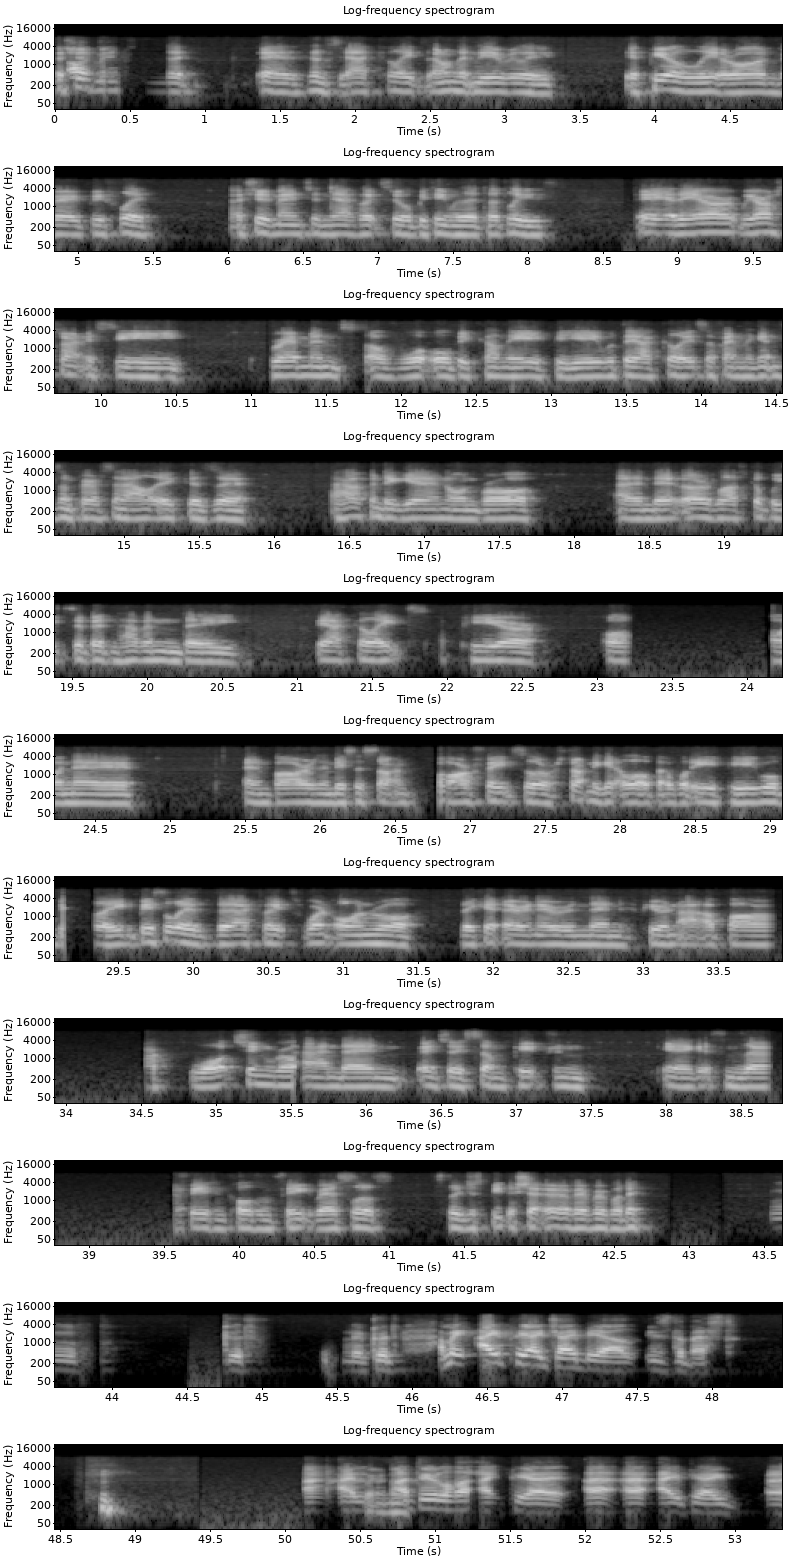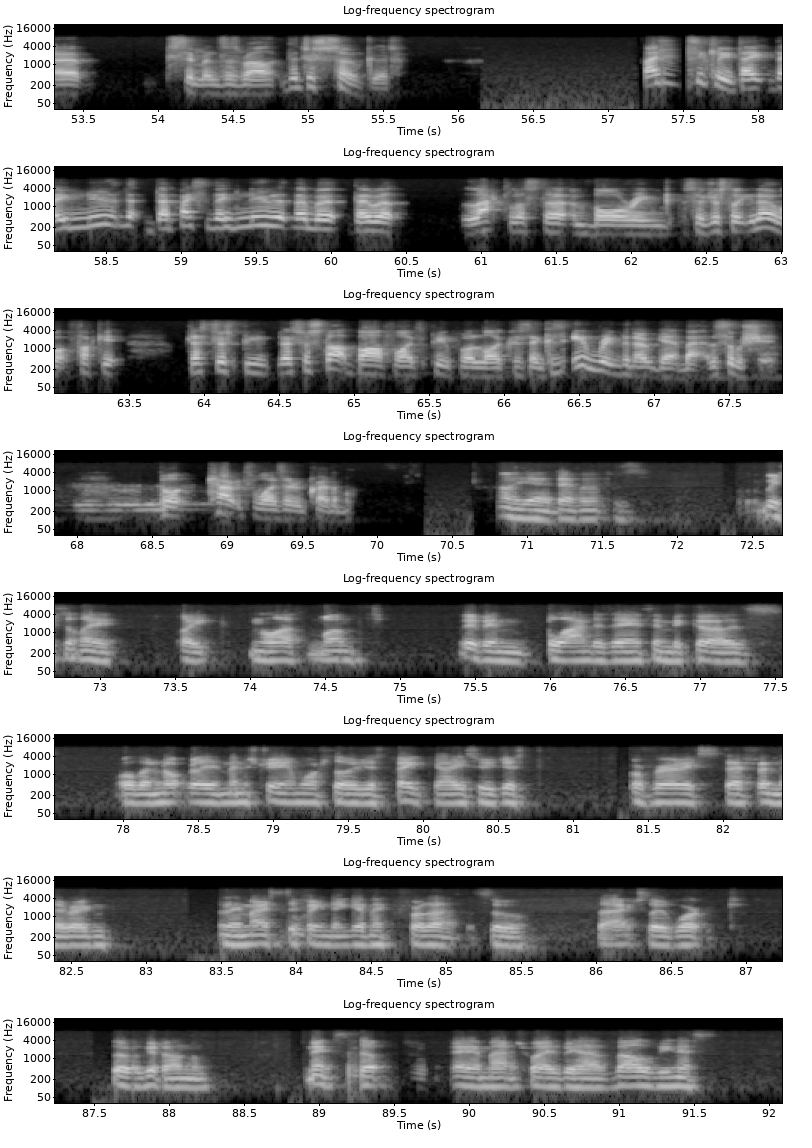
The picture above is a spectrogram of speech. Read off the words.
I Oh, should mention that uh, since the acolytes, I don't think they really they appear later on very briefly. I should mention the acolytes who will be teaming with the Dudleys. Uh, they are we are starting to see remnants of what will become the APA with the acolytes. Are finally getting some personality because uh, it happened again on Raw, and uh, the last couple of weeks they've been having the the acolytes appear on on uh, in bars and basically starting bar fights. So they're starting to get a little bit of what the APA will be like. Basically, the acolytes weren't on Raw. They get there and there and then appearing at a bar watching Raw, and then eventually some patron uh, gets in their face and calls them fake wrestlers. So they just beat the shit out of everybody. Mm. Good, no, good. I mean, APA JBL is the best. I, Fair and I do like APA uh, uh, APA uh, Simmons as well. They're just so good. Basically, they, they knew that they basically they knew that they were they were lackluster and boring. So just like you know what, fuck it. Let's just be let's just start bar fights people are like us because in ring they don't get better. There's some shit, but character wise they're incredible. Oh yeah, definitely. recently, like in the last month, they've been bland as anything because, well, they're not really in ministry anymore. So they're just big guys who just are very stiff in the ring, and they managed to find a gimmick for that. So that actually worked. So good on them. Next up, uh, match-wise, we have Val Venis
